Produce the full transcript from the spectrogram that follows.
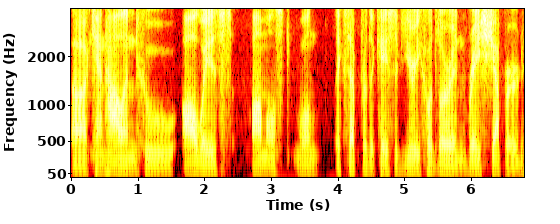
uh, Ken Holland, who always almost well except for the case of Jiri Hudler and Ray Sheppard,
